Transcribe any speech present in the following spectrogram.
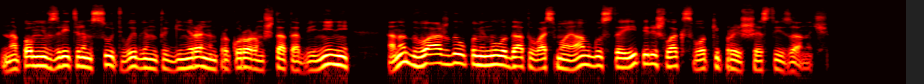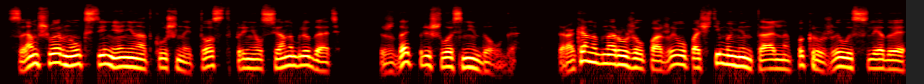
Напомнив зрителям суть выдвинутых генеральным прокурором штата обвинений, она дважды упомянула дату 8 августа и перешла к сводке происшествий за ночь. Сэм швырнул к стене ненадкушенный тост, принялся наблюдать. Ждать пришлось недолго. Таракан обнаружил поживу почти моментально, покружил, исследуя,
